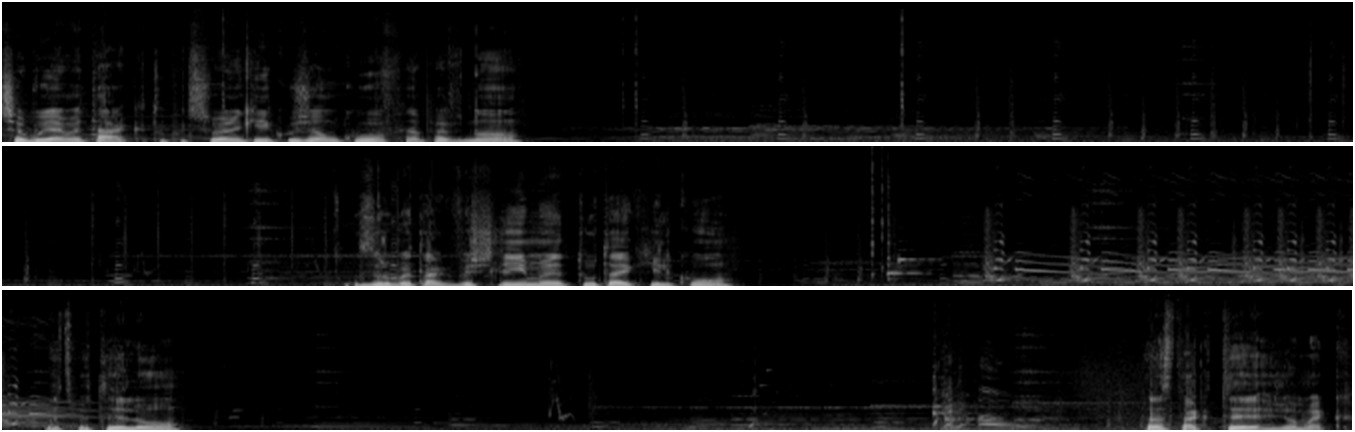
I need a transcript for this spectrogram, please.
Potrzebujemy tak, tu potrzebujemy kilku ziomków na pewno. Zróbmy tak, wyślijmy tutaj kilku. Powiedzmy tylu. Teraz tak, ty, ziomek.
